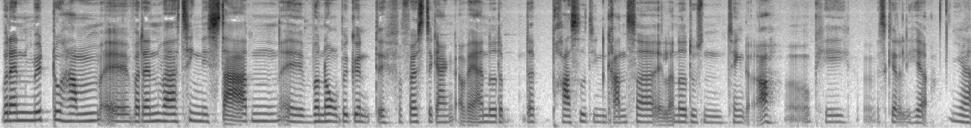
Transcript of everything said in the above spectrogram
hvordan mødte du ham? Øh, hvordan var tingene i starten? Øh, hvornår begyndte det for første gang at være noget, der, der pressede dine grænser? Eller noget, du sådan tænkte, ah, oh, okay, hvad sker der lige her? Ja.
